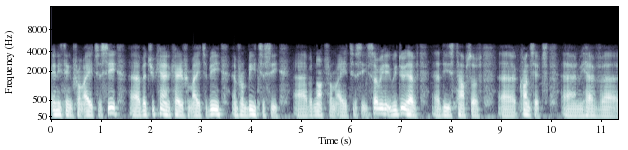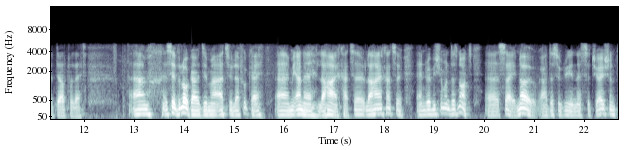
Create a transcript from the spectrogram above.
anything from A to C, but you can carry from A to B and from B to C, but not from A to C. So we, we do have these types of concepts. and we have uh, dealt with that. Um, said lefuke mi'ane lahai chatzer lahai chatzer, and Rabbi Shimon does not uh, say no. I disagree in this situation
